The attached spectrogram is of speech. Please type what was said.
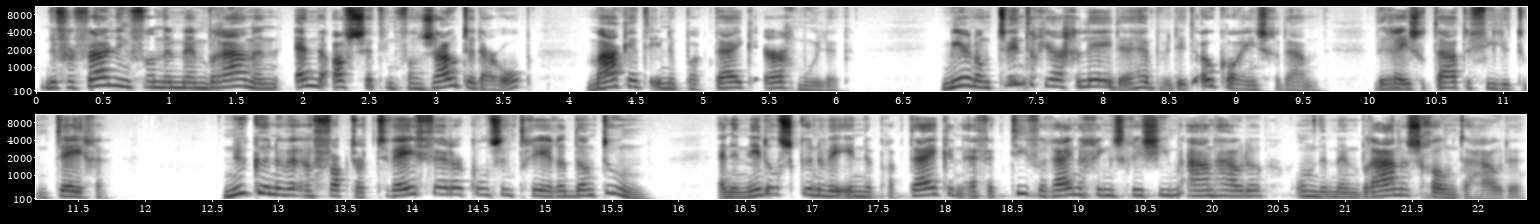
De vervuiling van de membranen en de afzetting van zouten daarop maken het in de praktijk erg moeilijk. Meer dan twintig jaar geleden hebben we dit ook al eens gedaan. De resultaten vielen toen tegen. Nu kunnen we een factor 2 verder concentreren dan toen. En inmiddels kunnen we in de praktijk een effectief reinigingsregime aanhouden om de membranen schoon te houden.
